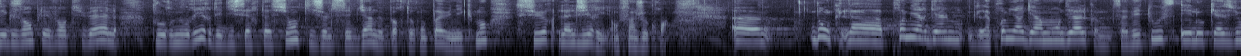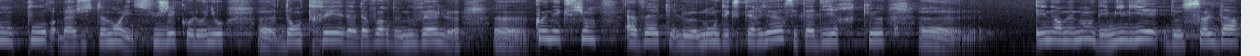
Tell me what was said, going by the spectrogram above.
exemples éventuels pour nourrir des dissertations qui, je le sais bien, ne porteront pas uniquement sur l'Algérie, enfin je crois. Donc la première, guerre, mondiale, comme vous le savez tous, est l'occasion pour bah, justement les sujets coloniaux euh, d'entrer, d'avoir de nouvelles euh, connexions avec le monde extérieur, c'est-à-dire que euh, énormément des milliers de soldats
